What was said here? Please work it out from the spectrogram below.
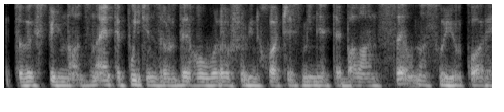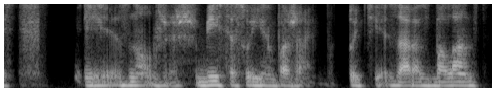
світових спільнот. Знаєте, Путін завжди говорив, що він хоче змінити баланс сил на свою користь, і знову ж бійся своїх бажань. Суті, зараз баланс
